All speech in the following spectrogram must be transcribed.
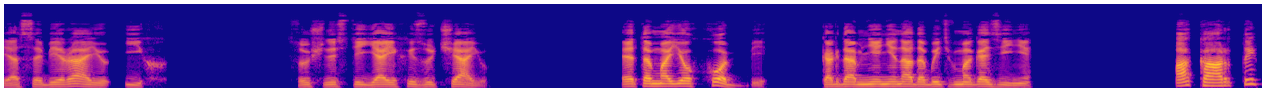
Я собираю их. В сущности, я их изучаю. Это мое хобби, когда мне не надо быть в магазине. А карты?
